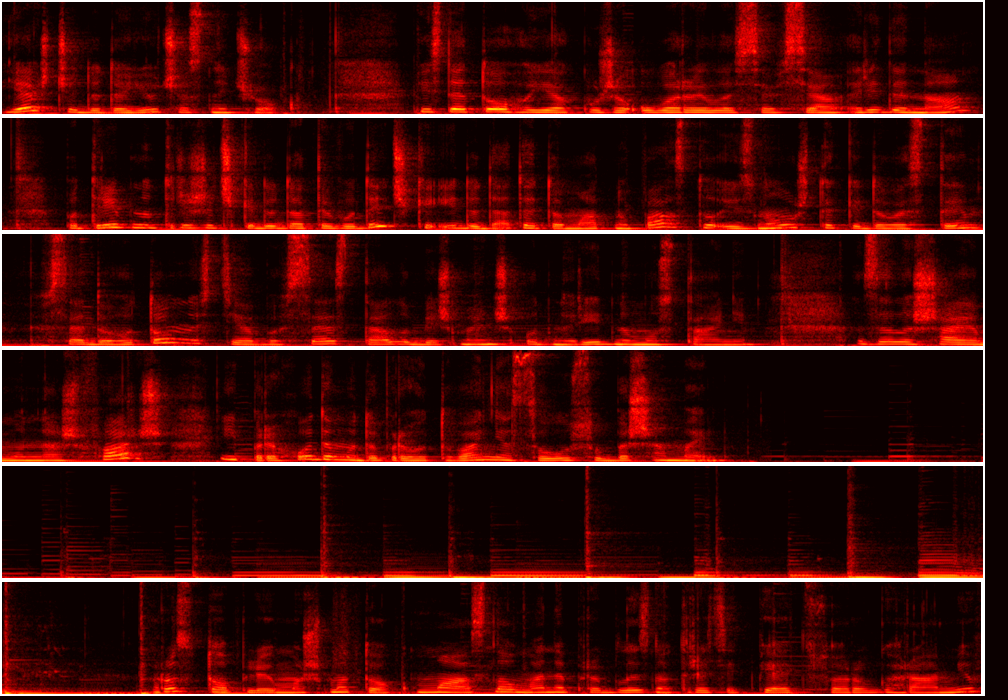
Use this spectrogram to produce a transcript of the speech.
Я ще додаю часничок. Після того, як уже уварилася вся рідина, потрібно трішечки додати водички і додати томатну пасту, і знову ж таки довести все до готовності, аби все стало більш-менш однорідному стані. Залишаємо наш фарш і переходимо до приготування соусу бешамель. Розтоплюємо шматок масла, у мене приблизно 35-40 грамів.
